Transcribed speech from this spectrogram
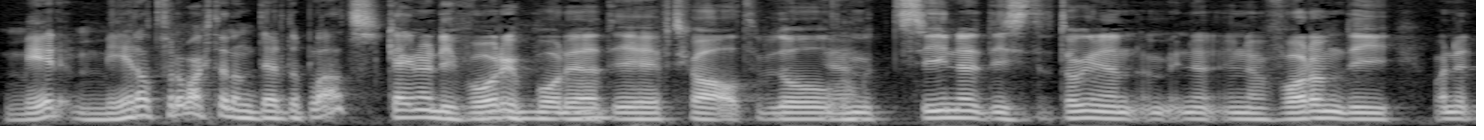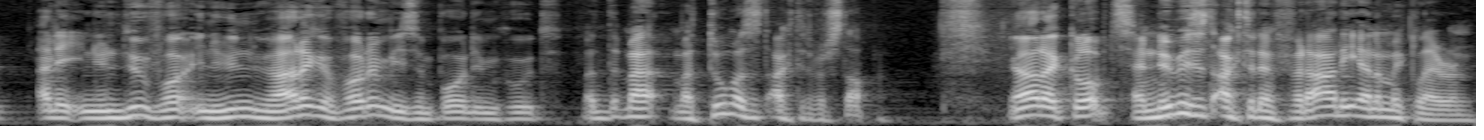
meer, meer had verwacht dan een derde plaats? Kijk naar die vorige podium die hij heeft gehaald. Ik bedoel, Ja. je moet zien, die zitten toch in een, in een, in een vorm die... Wanneer, allee, in, hun, in hun huidige vorm is een podium goed. Maar, maar, maar toen was het achter Verstappen. Ja, dat klopt. En nu is het achter een Ferrari en een McLaren.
